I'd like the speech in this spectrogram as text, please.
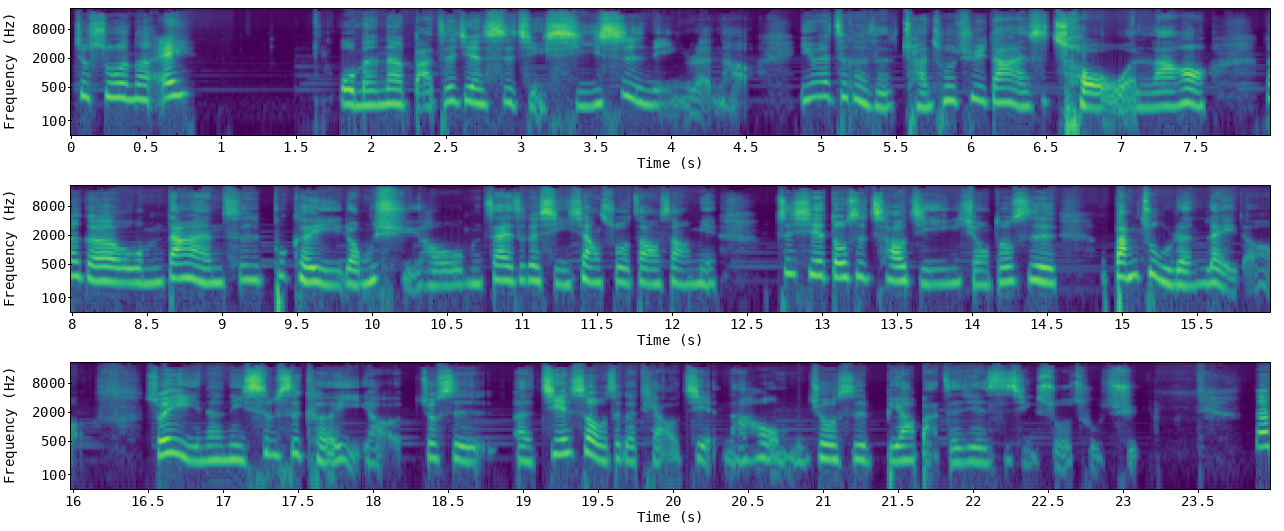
就说呢，哎。我们呢，把这件事情息事宁人哈，因为这个是传出去，当然是丑闻啦哈。那个我们当然是不可以容许哈。我们在这个形象塑造上面，这些都是超级英雄，都是帮助人类的哈。所以呢，你是不是可以哈，就是呃接受这个条件，然后我们就是不要把这件事情说出去。那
